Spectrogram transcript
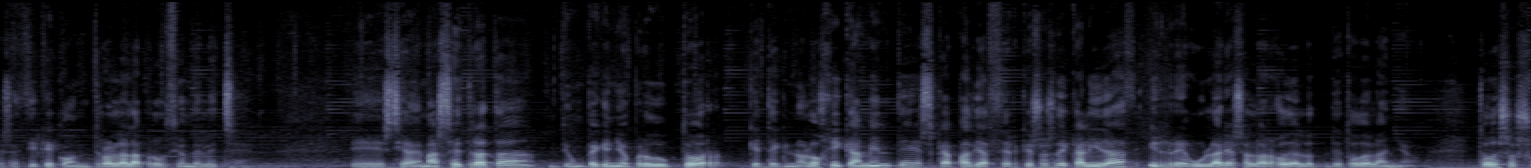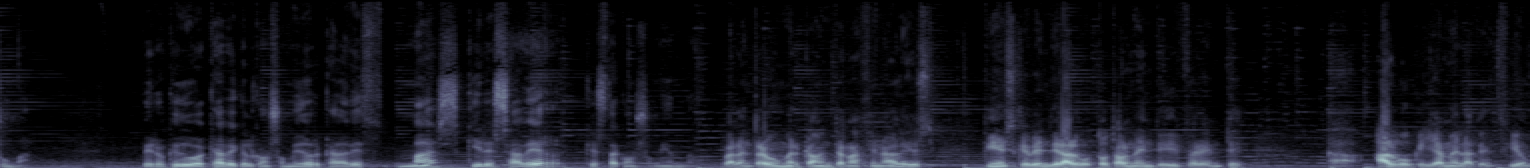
es decir, que controla la producción de leche. Eh, si además se trata de un pequeño productor que tecnológicamente es capaz de hacer quesos de calidad y regulares a lo largo de, todo el año. Todo eso suma. Pero qué duda cabe que el consumidor cada vez más quiere saber qué está consumiendo. Para entrar en un mercado internacional es, tienes que vender algo totalmente diferente algo que llame la atención.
